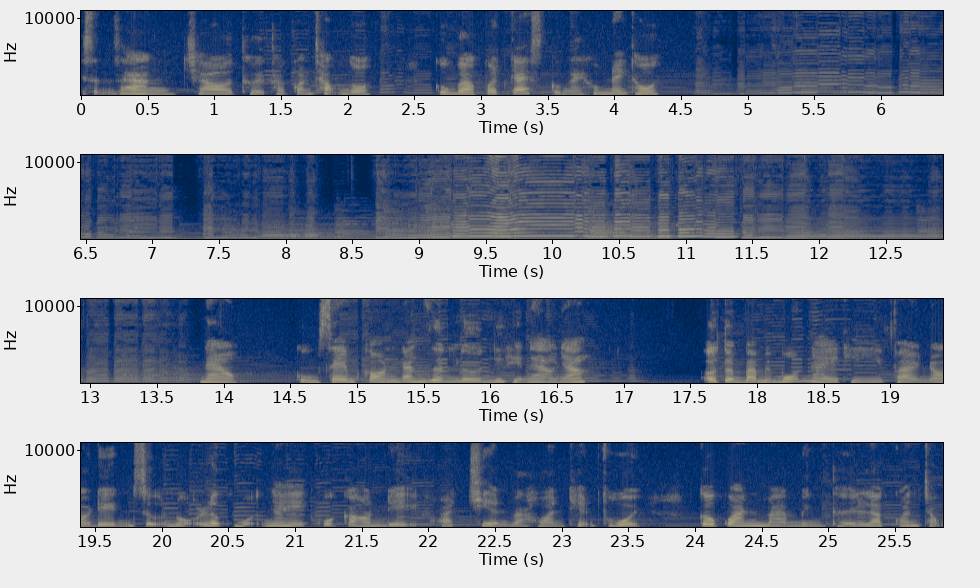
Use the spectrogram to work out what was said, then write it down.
sẵn sàng cho thời khắc quan trọng rồi. Cùng vào podcast của ngày hôm nay thôi. Nào, cùng xem con đang dần lớn như thế nào nhé. Ở tuần 31 này thì phải nói đến sự nỗ lực mỗi ngày của con để phát triển và hoàn thiện phổi, cơ quan mà mình thấy là quan trọng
